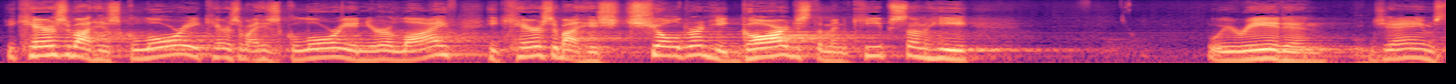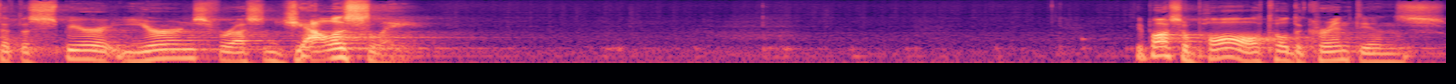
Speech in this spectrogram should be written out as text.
He cares about His glory. He cares about His glory in your life. He cares about His children. He guards them and keeps them. He, we read in James that the Spirit yearns for us jealously. The Apostle Paul told the Corinthians,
